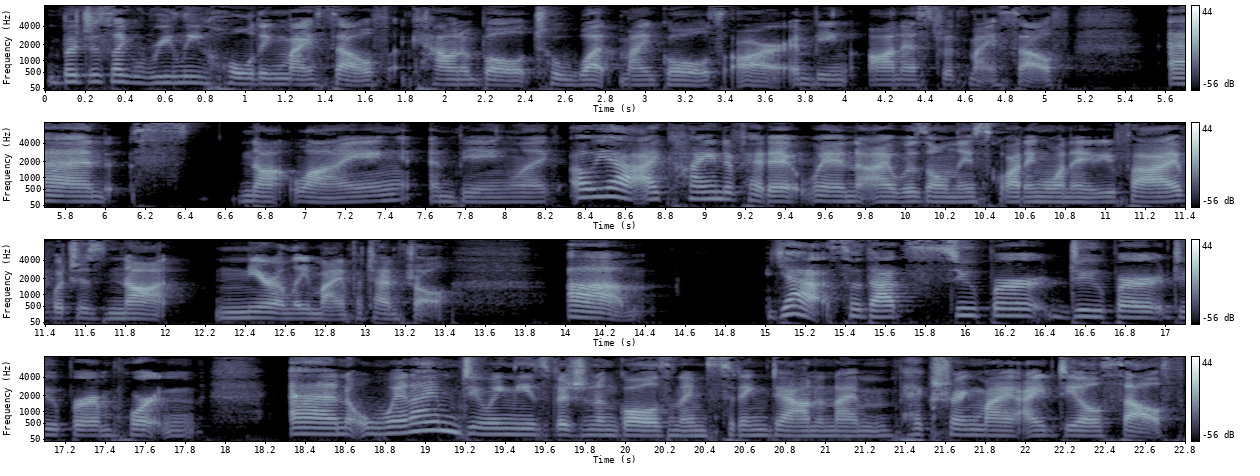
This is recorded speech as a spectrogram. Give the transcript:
but just like really holding myself accountable to what my goals are and being honest with myself and not lying and being like, oh, yeah, I kind of hit it when I was only squatting 185, which is not nearly my potential. Um, yeah, so that's super duper duper important. And when I'm doing these vision and goals and I'm sitting down and I'm picturing my ideal self,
